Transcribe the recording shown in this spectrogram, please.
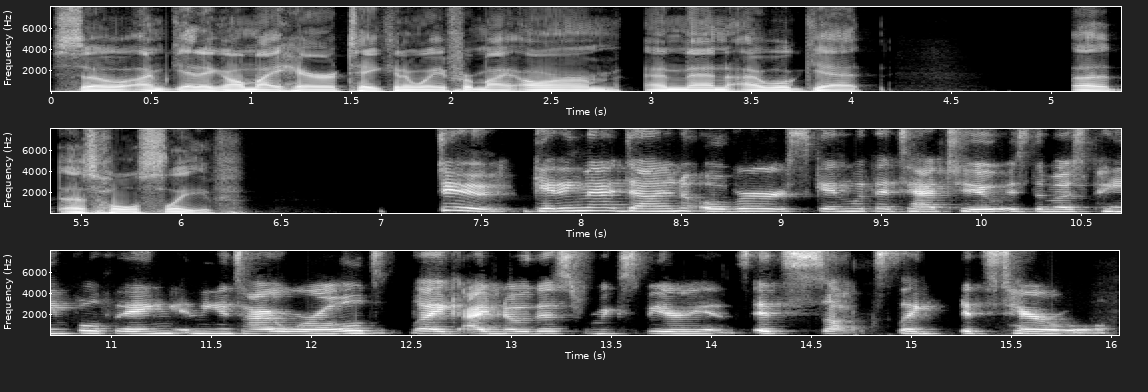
so I'm getting all my hair taken away from my arm, and then I will get a, a whole sleeve. Dude, getting that done over skin with a tattoo is the most painful thing in the entire world. Like, I know this from experience. It sucks. Like, it's terrible.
